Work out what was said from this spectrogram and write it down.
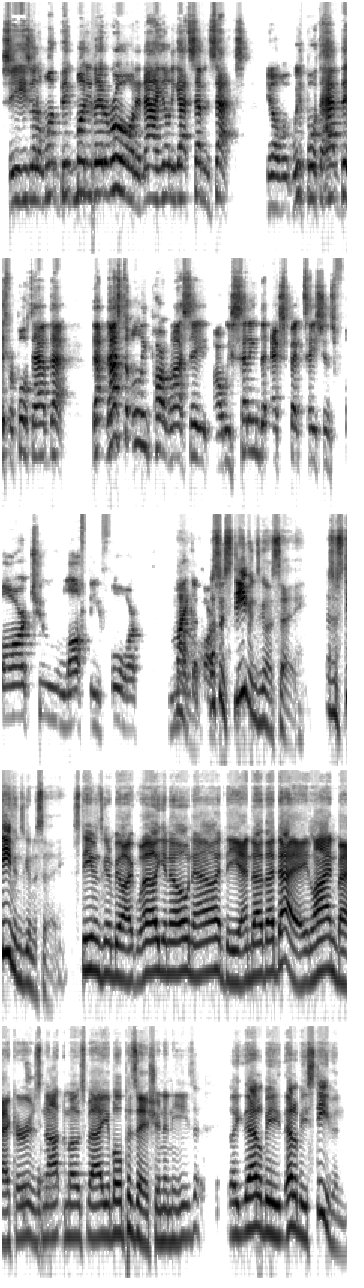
see, he's going to want big money later on, and now he only got seven sacks. You know, we're supposed to have this, we're supposed to have that. That that's the only part when I say, are we setting the expectations far too lofty for Micah? No, that's what Stephen's going to say. That's what Stephen's going to say. Stephen's going to be like, well, you know, now at the end of the day, linebacker is not the most valuable position. And he's like, that'll be, that'll be Stephen.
